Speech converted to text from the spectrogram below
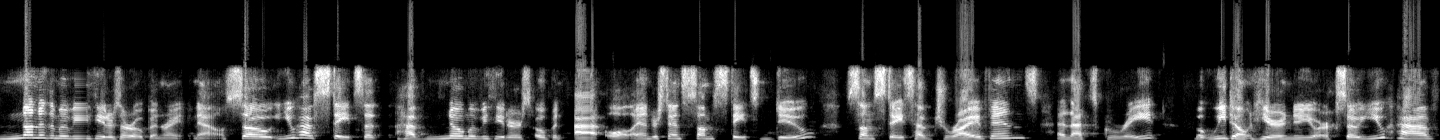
none of the movie theaters are open right now. So you have states that have no movie theaters open at all. I understand some states do. Some states have drive-ins and that's great, but we don't here in New York. So you have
